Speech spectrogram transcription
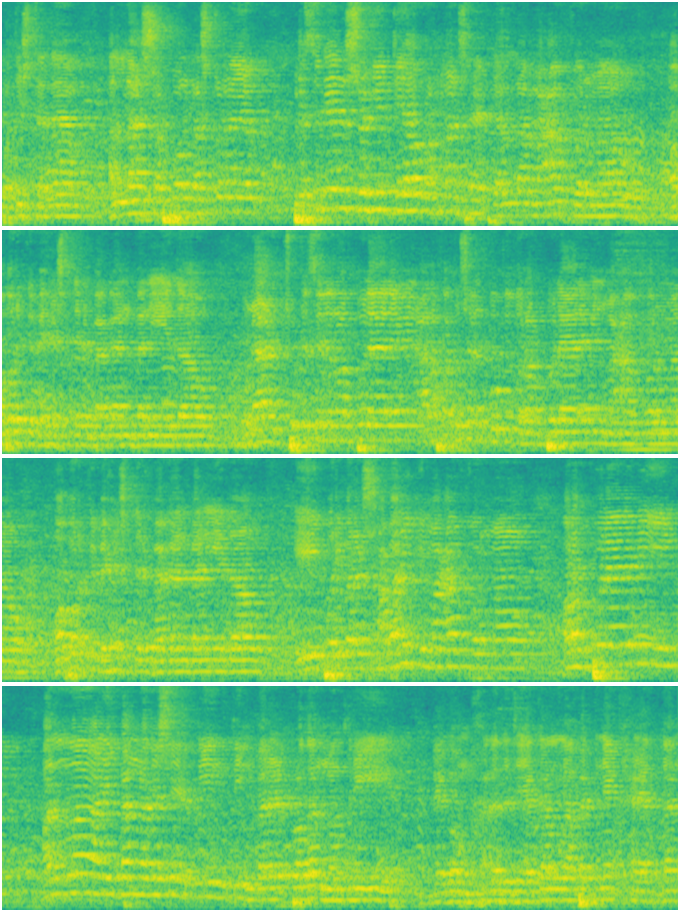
প্রতিষ্ঠাতা আল্লাহ সফল রাষ্ট্রনায়ক, প্রেসিডেন্ট শহীদ জিয়াউর রহমান সাহেবকে আল্লাহ মাফ ফরমাও, কবরকে বেহেশতের বাগান বানিয়ে দাও। ওনার ছোট ছেলে রব্বুল আলামিন আরাফাত হোসেন কুকুর রব্বুল আলামিন মাফ ফরমাও, কবরকে বেহেশতের বাগান বানিয়ে দাও। এই পরিবারের সবাইকে মাফ ফরমাও। রব্বুল আলামিন আল্লাহ এই বাংলাদেশের তিন তিনবারের প্রধানমন্ত্রী বেগম খালেদা জিয়াকে আল্লাহ পাক নেক দান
